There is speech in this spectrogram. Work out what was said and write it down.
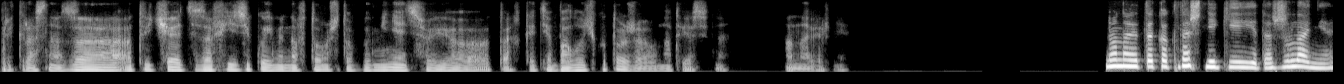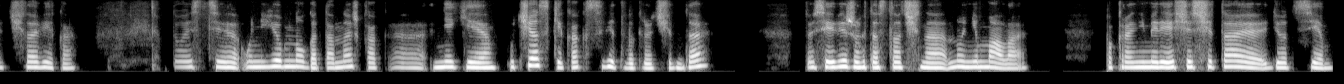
Прекрасно. За, отвечать за физику именно в том, чтобы менять свою, так сказать, оболочку тоже он ответственна. Она, вернее. Но она это как, знаешь, некие это, желания человека. То есть э, у нее много там, знаешь, как э, некие участки, как свет выключен, да? То есть я вижу их достаточно, ну, немало. По крайней мере, я сейчас считаю, идет 7.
